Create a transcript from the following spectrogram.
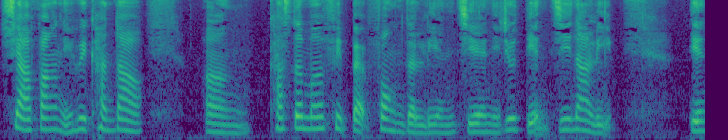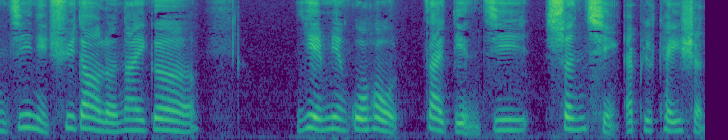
下方，你会看到，嗯，Customer Feedback Form 的连接，你就点击那里，点击你去到了那一个页面过后，再点击申请 Application，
